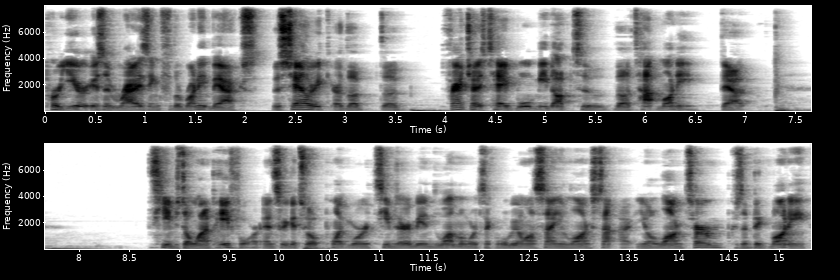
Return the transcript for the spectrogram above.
per year isn't rising for the running backs, the salary or the the franchise tag will meet up to the top money that teams don't want to pay for, and it's gonna get to a point where teams are gonna be in a dilemma where it's like, well, we want to sign you long, uh, you know, long term because of big money.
